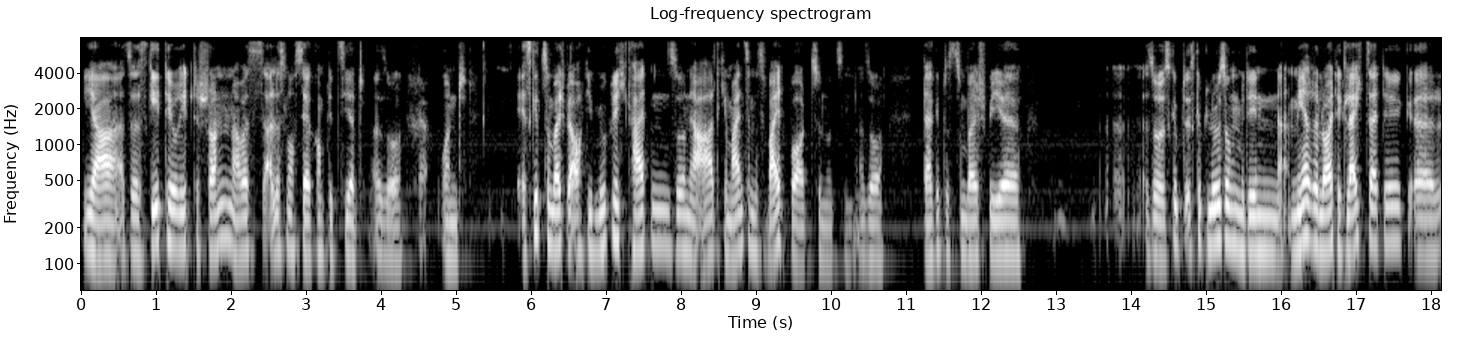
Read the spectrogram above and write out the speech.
Ja, also es geht theoretisch schon, aber es ist alles noch sehr kompliziert. Also ja. und es gibt zum Beispiel auch die Möglichkeiten, so eine Art gemeinsames Whiteboard zu nutzen. Also da gibt es zum Beispiel, äh, also es gibt es gibt Lösungen, mit denen mehrere Leute gleichzeitig äh,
